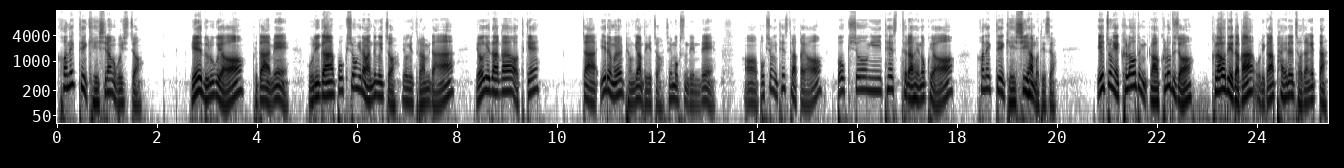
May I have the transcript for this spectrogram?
커넥트 게시라는 거 보이시죠? 얘 누르고요. 그 다음에 우리가 복숑이라 만든 거 있죠? 여기 들어갑니다. 여기다가 어떻게 자 이름을 변경하면 되겠죠? 제목 쓰면 되는데 어, 복숑이 테스트를 할까요? 복숑이 테스트라 해놓고요. 커넥트 게시하면 어떻게 써요? 일종의 클라우드, 아, 클로드죠. 클라우드에다가 우리가 파일을 저장했다.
